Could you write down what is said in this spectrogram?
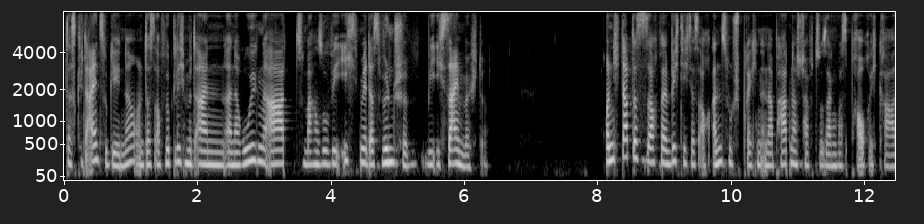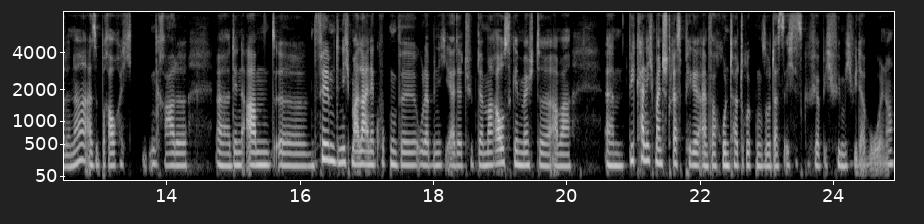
das Kind einzugehen, ne? Und das auch wirklich mit ein, einer ruhigen Art zu machen, so wie ich mir das wünsche, wie ich sein möchte. Und ich glaube, das ist auch wichtig, das auch anzusprechen in der Partnerschaft, zu sagen, was brauche ich gerade, ne? Also brauche ich gerade äh, den Abend äh, einen Film, den ich mal alleine gucken will, oder bin ich eher der Typ, der mal rausgehen möchte, aber ähm, wie kann ich meinen Stresspegel einfach runterdrücken, so dass ich das Gefühl habe, ich fühle mich wieder wohl, ne?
